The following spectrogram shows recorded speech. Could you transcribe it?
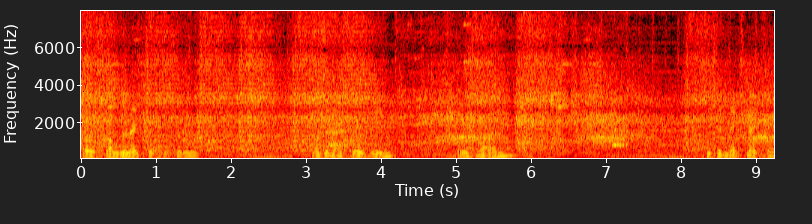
Oh, it's longer nitro, that's what it is. Longer nitro again. Hold on. This is the next nitro.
